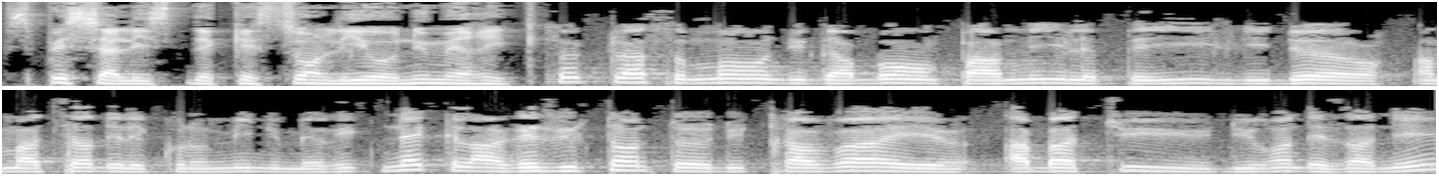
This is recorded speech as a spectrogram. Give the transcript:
spécialiste des questions liées au numérique. Ce classement du Gabon parmi les pays leaders en matière de l'économie numérique n'est que la résultante du travail abattu durant des années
